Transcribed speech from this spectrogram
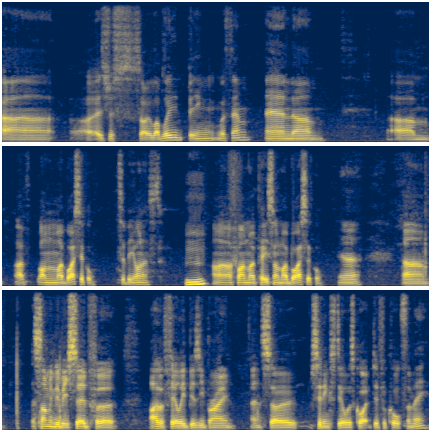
uh, it's just so lovely being with them, and um, um, I've on my bicycle. To be honest, mm-hmm. I find my peace on my bicycle. Yeah, um, something to be said for. I have a fairly busy brain, and so sitting still is quite difficult for me.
